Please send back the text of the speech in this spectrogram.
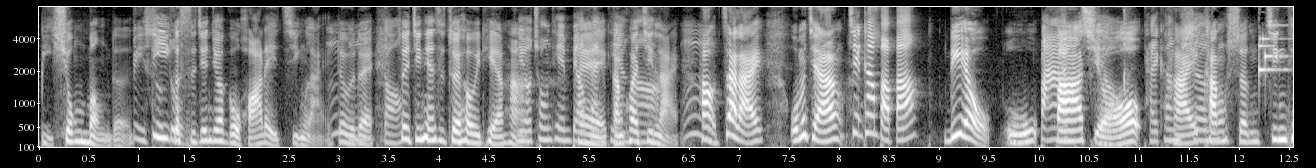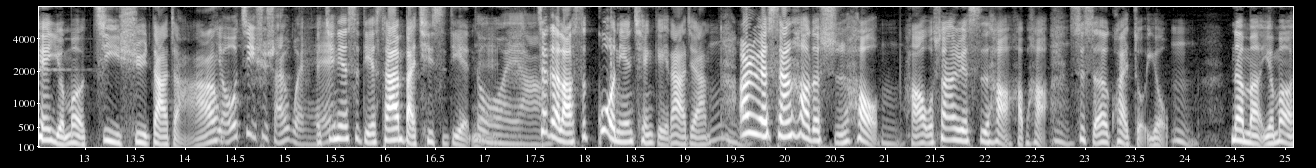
比凶猛的，第一个时间就要给我华磊进来，对不对？所以今天是最后一天哈，牛冲天飙翻天，赶快进来。好，再来，我们讲健康宝宝。六五八九台康生今天有没有继续大涨？有继续甩尾。今天是跌三百七十点。对呀，这个老师过年前给大家，二月三号的时候，好，我算二月四号好不好？四十二块左右。嗯，那么有没有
